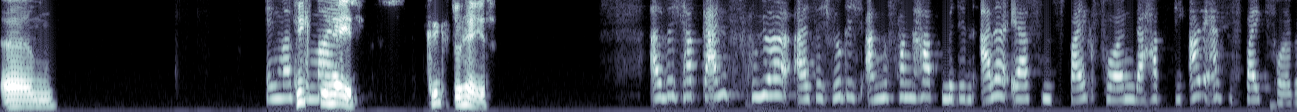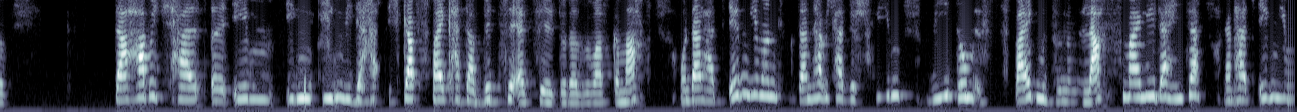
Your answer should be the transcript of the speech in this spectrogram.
Ähm, Irgendwas kriegst du. Hate? Kriegst du Hate? Also ich habe ganz früher, als ich wirklich angefangen habe mit den allerersten Spike-Folgen, da hab die allererste Spike-Folge, da habe ich halt äh, eben irg- irgendwie, der ich glaube, Spike hat da Witze erzählt oder sowas gemacht. Und dann hat irgendjemand, dann habe ich halt geschrieben, wie dumm ist Spike mit so einem Lachsmiley dahinter. Und dann hat irgendjemand,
